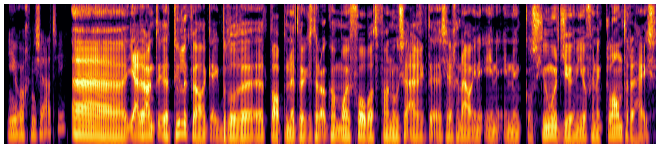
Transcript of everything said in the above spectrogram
in je organisatie? ja, dat hangt natuurlijk wel. Ik bedoel, het Talpen-netwerk is er ook een mooi voorbeeld van hoe ze eigenlijk de, zeggen, nou, in, in, in een consumer journey of in een klantreis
